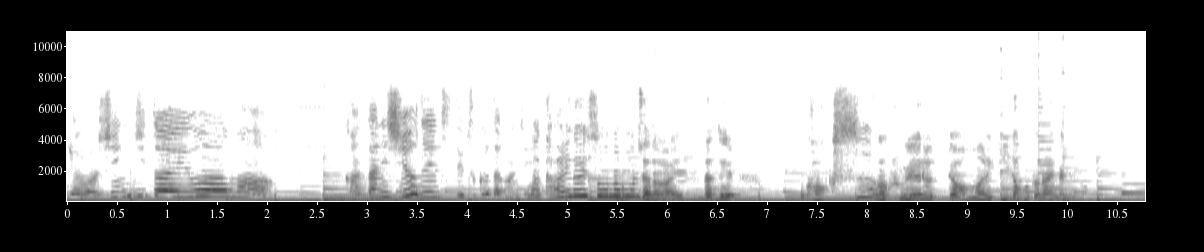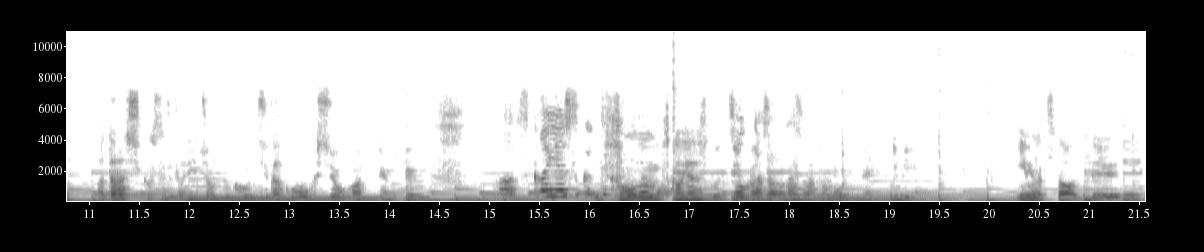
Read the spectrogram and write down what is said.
じゃあ新字体はまあ簡単にしようぜっつって作った感じ、まあ大概そんなもんじゃない？だって画数が増えるってあんまり聞いたことないんだけど。新しくするのにちょっとこう自覚多くしようかっていうのって。まあ使いやすくって感じだそう、うん、使いやすくっていう感じだから。だと思うよね意味意味が伝わって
